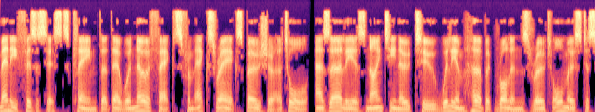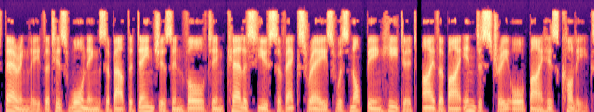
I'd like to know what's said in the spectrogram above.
Many physicists claimed that there were no effects from X-ray exposure at all. As early as 1902, William Herbert Rollins wrote almost despairingly that his warnings about the dangers involved in careless use of X-rays was not being heeded, either by industry or by his colleagues.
